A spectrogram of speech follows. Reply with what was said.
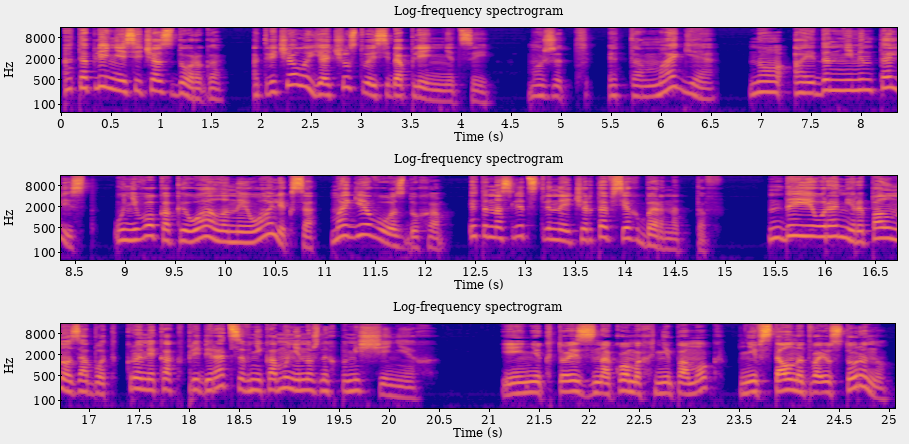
Отопление сейчас дорого, Отвечала я, чувствуя себя пленницей. Может, это магия? Но Айден не менталист. У него, как и у Алана и у Алекса, магия воздуха. Это наследственная черта всех Бернаттов. Да и у Рамиры полно забот, кроме как прибираться в никому не нужных помещениях. «И никто из знакомых не помог? Не встал на твою сторону?»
